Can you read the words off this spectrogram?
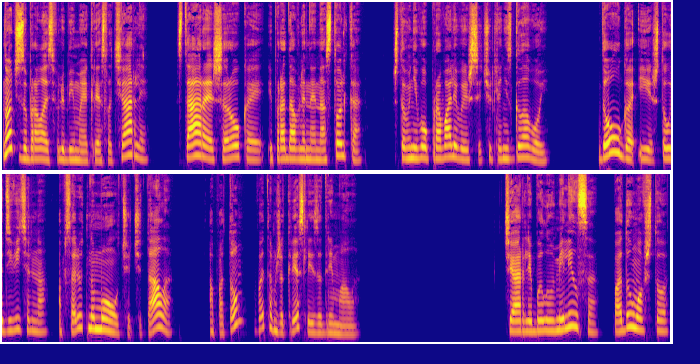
Ночь забралась в любимое кресло Чарли, старое, широкое и продавленное настолько, что в него проваливаешься чуть ли не с головой. Долго и, что удивительно, абсолютно молча читала, а потом в этом же кресле и задремала. Чарли было умилился, подумав, что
